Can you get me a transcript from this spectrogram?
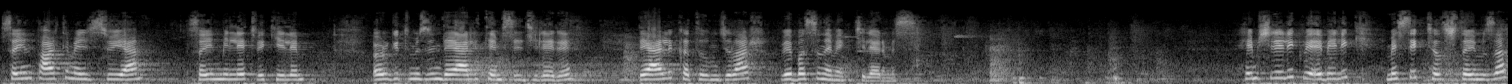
Sayın Parti Meclis Üyem, Sayın Milletvekilim, örgütümüzün değerli temsilcileri, değerli katılımcılar ve basın emekçilerimiz. Hemşirelik ve ebelik meslek çalıştayımıza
